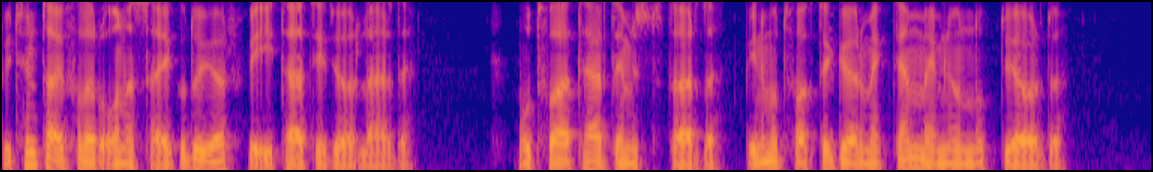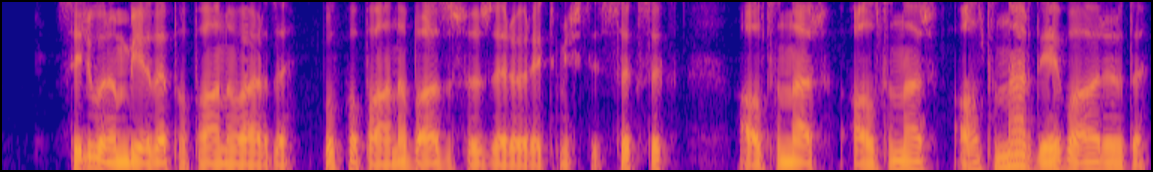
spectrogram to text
Bütün tayfalar ona saygı duyuyor ve itaat ediyorlardı. Mutfağı tertemiz tutardı. Beni mutfakta görmekten memnunluk duyuyordu. Silver'ın bir de papağanı vardı. Bu papağana bazı sözler öğretmişti. Sık sık altınlar, altınlar, altınlar diye bağırırdı.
